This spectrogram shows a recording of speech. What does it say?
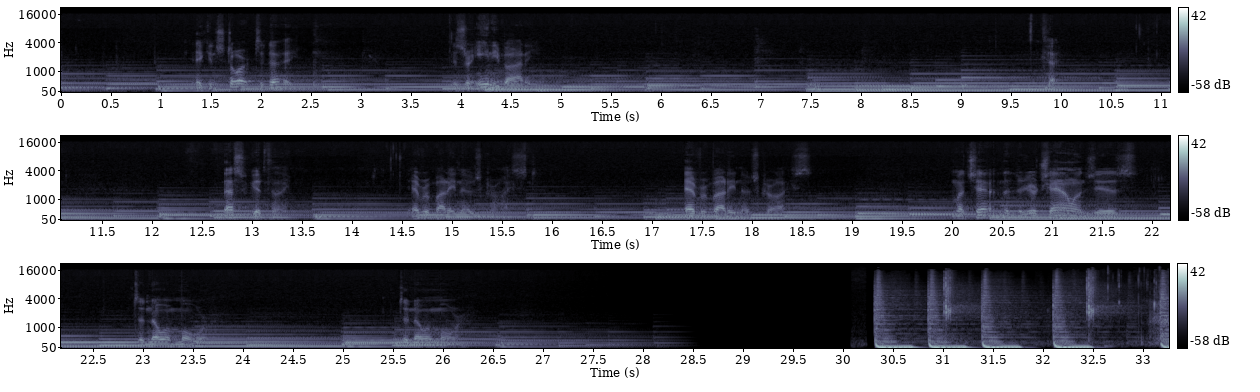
It can start today. Is there anybody? That's a good thing. Everybody knows Christ. Everybody knows Christ. My cha- your challenge is to know Him more. To know Him more.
